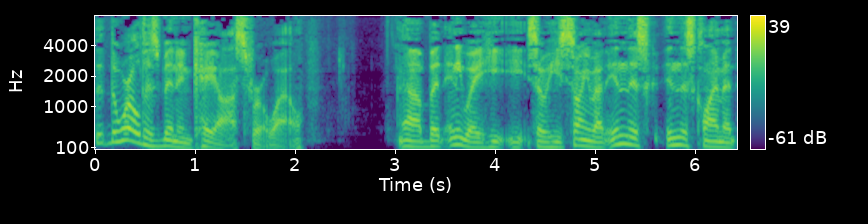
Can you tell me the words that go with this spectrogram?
The, the world has been in chaos for a while. Uh, but anyway, he, he, so he's talking about in this, in this climate,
